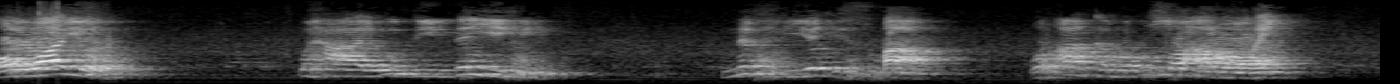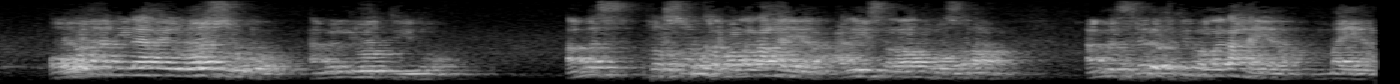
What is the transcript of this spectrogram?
oo waayo waxa ay u diidan yihiin nafyiyo isbaab qur'aanka ma ku soo arooray oo waxaan ilaahay loo sugo ama loo diido ama rasuulka ma laga haya calayhi salaatu wasalaam ama salafkii ma laga haya maya.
